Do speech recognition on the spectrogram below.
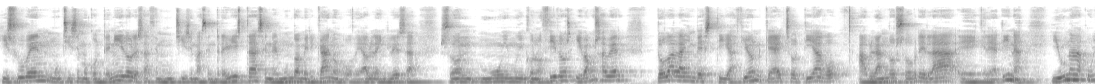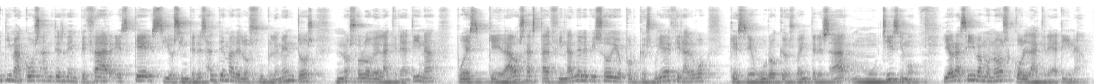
y suben muchísimo contenido, les hacen muchísimas entrevistas. En el mundo americano o de habla inglesa, son muy muy conocidos. Y vamos a ver toda la investigación que ha hecho Tiago hablando sobre la eh, creatina. Y una última cosa antes de empezar es que si os interesa el tema de los suplementos, no solo de la creatina, pues quedaos hasta el final del episodio porque os voy a decir algo que seguro que os va a interesar muchísimo. Y ahora sí, vámonos con la creatina.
